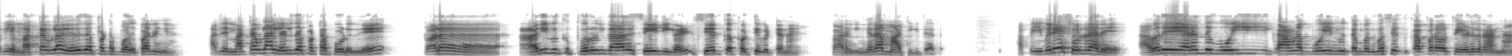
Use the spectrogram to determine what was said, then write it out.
அதே மற்றவர்களால் எழுதப்பட்ட போது பாருங்க அது மற்றவர்களால் எழுதப்பட்ட பொழுது பல அறிவுக்கு பொருந்தாத செய்திகள் சேர்க்கப்பட்டு விட்டன. பாருங்க இங்கதான் மாட்டிக்கிட்டாரு. அப்ப இவரே சொல்றாரு அவரே இறந்து போய் காண போய் நூத்தம்பது வருஷத்துக்கு அப்புறம் ஒருத்தர் எழுதுறான்னா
